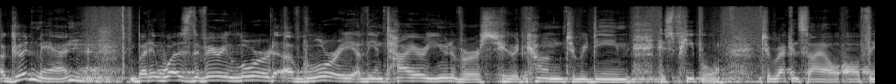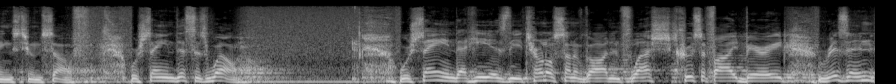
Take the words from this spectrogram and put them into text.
a good man, but it was the very Lord of glory of the entire universe who had come to redeem his people, to reconcile all things to himself. We're saying this as well. We're saying that he is the eternal Son of God in flesh, crucified, buried, risen,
